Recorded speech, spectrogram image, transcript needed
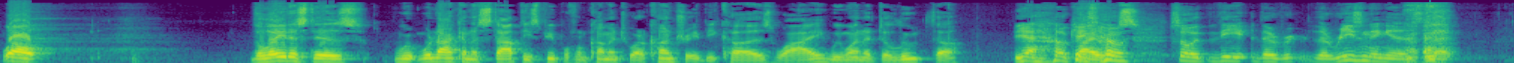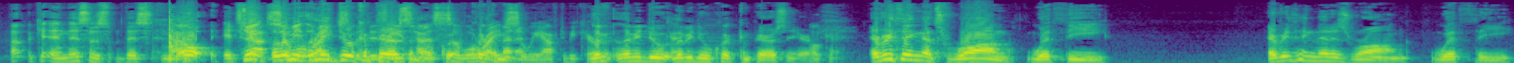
Well, the latest is we're we're not going to stop these people from coming to our country because why? We want to dilute the. Yeah. Okay. Virus. So so the the the reasoning is that. Okay, and this is this now. Oh, it's just- got let civil me- let me rights. do a The comparison, though. has Quick- civil quick rights, minute. so we have to be careful. Let me, let me do let me do a quick comparison here. Okay. Everything that's wrong with the everything that is wrong with the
